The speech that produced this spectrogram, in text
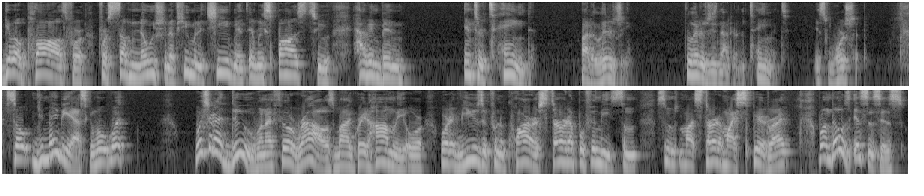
give applause for, for some notion of human achievement in response to having been entertained by the liturgy. The liturgy is not entertainment, it's worship. So you may be asking, well, what what should I do when I feel aroused by a great homily or or the music from the choir stirred up within me, some some my stirred up my spirit, right? Well, in those instances,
